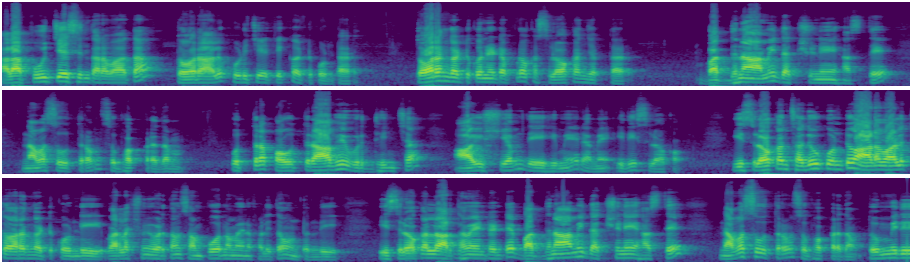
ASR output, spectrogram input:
అలా పూజ చేసిన తర్వాత తోరాలు కుడి చేతికి కట్టుకుంటారు. తోరం కట్టుకునేటప్పుడు ఒక శ్లోకం చెప్తారు. బధ్నామి దక్షిణే హస్తే నవసూత్రం శుభప్రదం. పుత్ర పౌత్రాభివృద్ధించ ఆయుష్యం దేహిమే రమే ఇది శ్లోకం. ఈ శ్లోకం చదువుకుంటూ ఆడవాళ్ళు తోరం కట్టుకోండి. వరలక్ష్మి వ్రతం సంపూర్ణమైన ఫలితం ఉంటుంది. ఈ శ్లోకంలో అర్థం ఏంటంటే బధ్నామి దక్షిణే హస్తే నవసూత్రం శుభప్రదం. తొమ్మిది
